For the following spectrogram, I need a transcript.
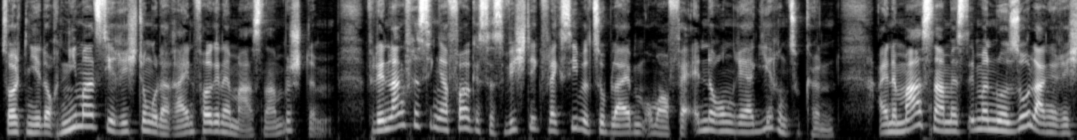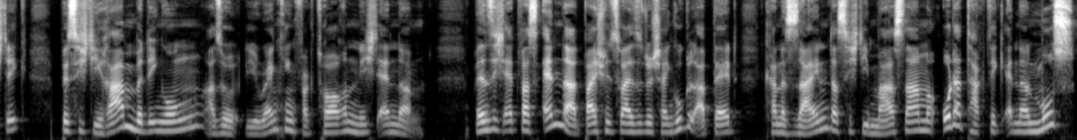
sollten jedoch niemals die Richtung oder Reihenfolge der Maßnahmen bestimmen. Für den langfristigen Erfolg ist es wichtig, flexibel zu bleiben, um auf Veränderungen reagieren zu können. Eine Maßnahme ist immer nur so lange richtig, bis sich die Rahmenbedingungen, also die Ranking-Faktoren, nicht ändern. Wenn sich etwas ändert, beispielsweise durch ein Google-Update, kann es sein, dass sich die Maßnahme oder Taktik ändern muss.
